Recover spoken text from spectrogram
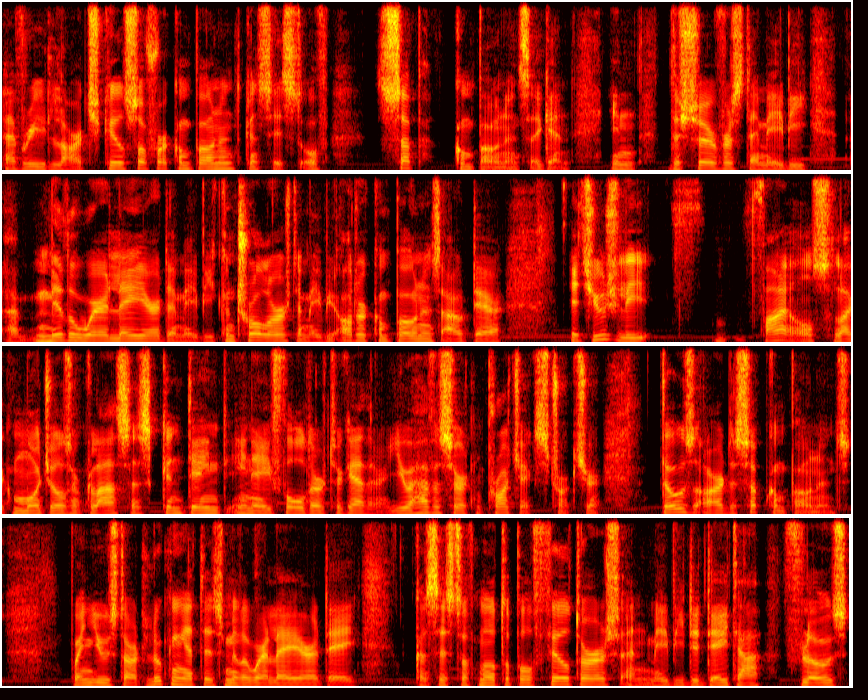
Every large-scale software component consists of sub-components again. In the servers, there may be a middleware layer, there may be controllers, there may be other components out there. It's usually files like modules or classes contained in a folder together. You have a certain project structure. Those are the subcomponents. When you start looking at this middleware layer, they consist of multiple filters and maybe the data flows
